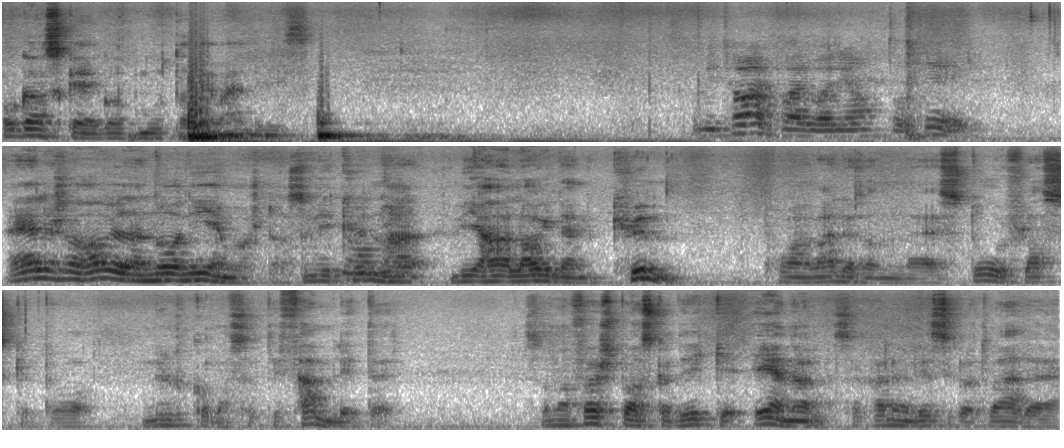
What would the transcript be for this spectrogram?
Og ganske godt mottatt, heldigvis. Vi ta et par varianter til? Ellers så har vi den nå 9 vår, da, som vi kun har, vi har lagd den kun på en veldig sånn stor flaske på 0,75 liter. Så når man først bare skal drikke én øl, så kan det jo like godt være,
